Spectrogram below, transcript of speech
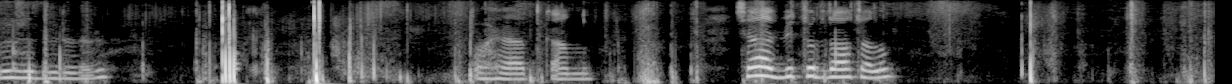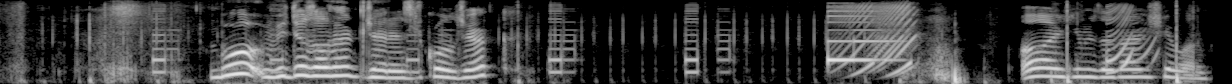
Özür dilerim. Oh hayat kandım. Sedat bir tur daha atalım. Bu video zaten çerezlik olacak. Aa ikimizde de aynı şey varmış.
